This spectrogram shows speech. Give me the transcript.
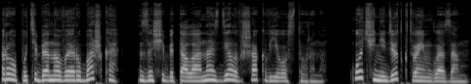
«Роб, у тебя новая рубашка?» — защебетала она, сделав шаг в его сторону. «Очень идет к твоим глазам.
